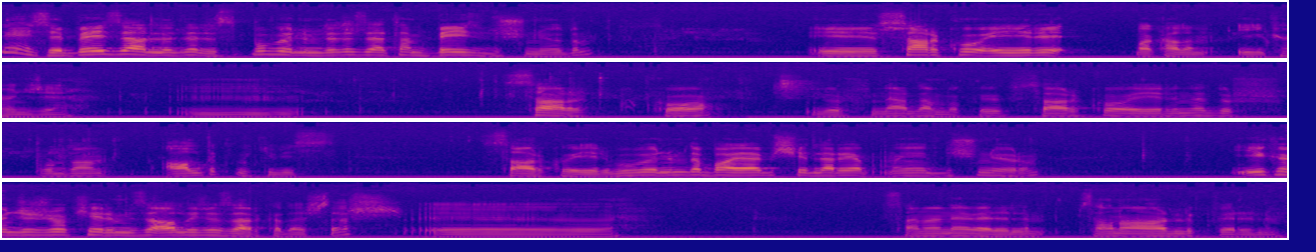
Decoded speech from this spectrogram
Neyse Beyz'i hallederiz. Bu bölümde de zaten Beyz düşünüyordum. Ee, Sarko Eğri bakalım ilk önce. Hmm, Sarko Dur nereden bakıyoruz? Sarko Eğri'ne dur. Buradan aldık mı ki biz? Sarko Eğri. Bu bölümde bayağı bir şeyler yapmayı düşünüyorum. İlk önce Joker'imizi alacağız arkadaşlar. Ee, sana ne verelim? Sana ağırlık verelim.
